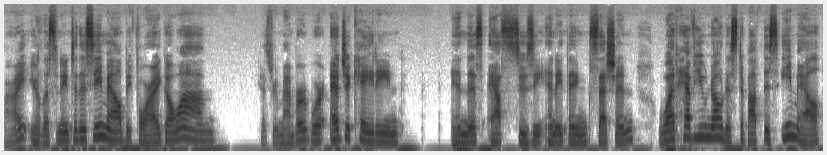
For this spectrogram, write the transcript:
All right, you're listening to this email before I go on, because remember, we're educating in this Ask Suze Anything session. What have you noticed about this email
